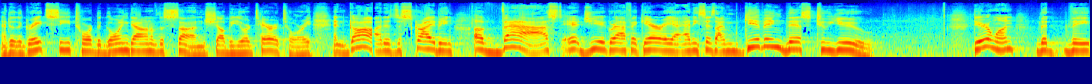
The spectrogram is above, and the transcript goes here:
and to the great sea toward the going down of the sun shall be your territory. And God is describing a vast geographic area, and He says, I'm giving this to you. Dear one, the, the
